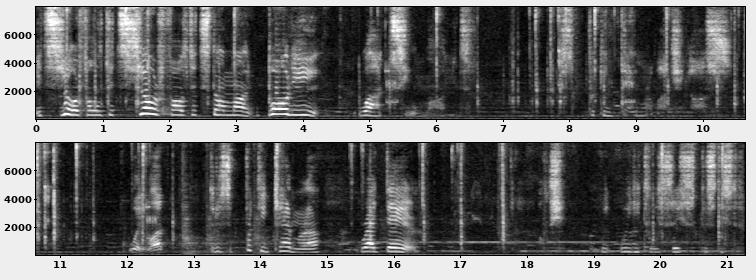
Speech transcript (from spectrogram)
It's your fault, it's your fault, it's not mine. Bonnie! What you want? There's a freaking camera watching us. Wait, what? There's a freaking camera right there. Oh shit. We, we need to resist this, this, this.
